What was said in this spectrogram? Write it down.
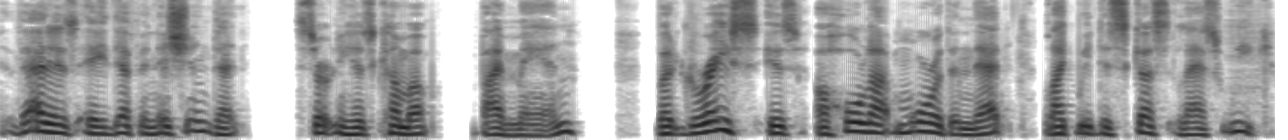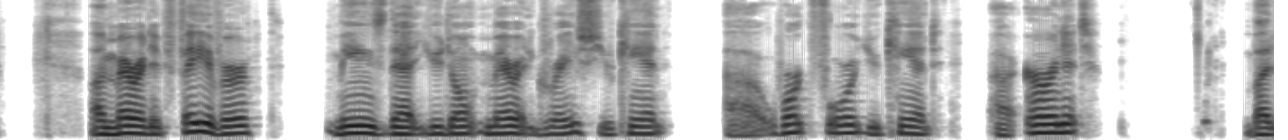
that is a definition that certainly has come up by man. But grace is a whole lot more than that, like we discussed last week. Unmerited favor means that you don't merit grace. You can't uh, work for it, you can't uh, earn it, but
